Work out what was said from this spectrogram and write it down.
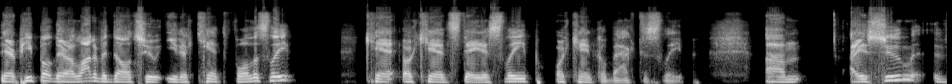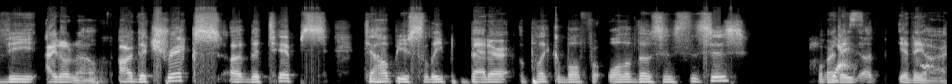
There are people. There are a lot of adults who either can't fall asleep, can't or can't stay asleep, or can't go back to sleep. Um, I assume the I don't know are the tricks, uh, the tips to help you sleep better applicable for all of those instances. Or yes. they, uh, yeah, they are.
